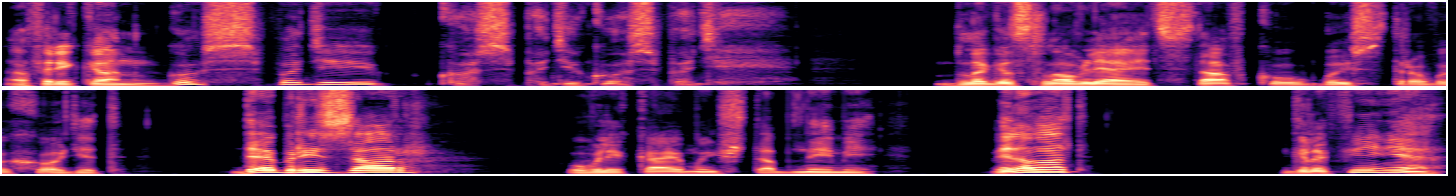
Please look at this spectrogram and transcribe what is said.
Африкан. Господи, господи, господи. Благословляет ставку, быстро выходит. Дебризар, увлекаемый штабными. Виноват? Графиня,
